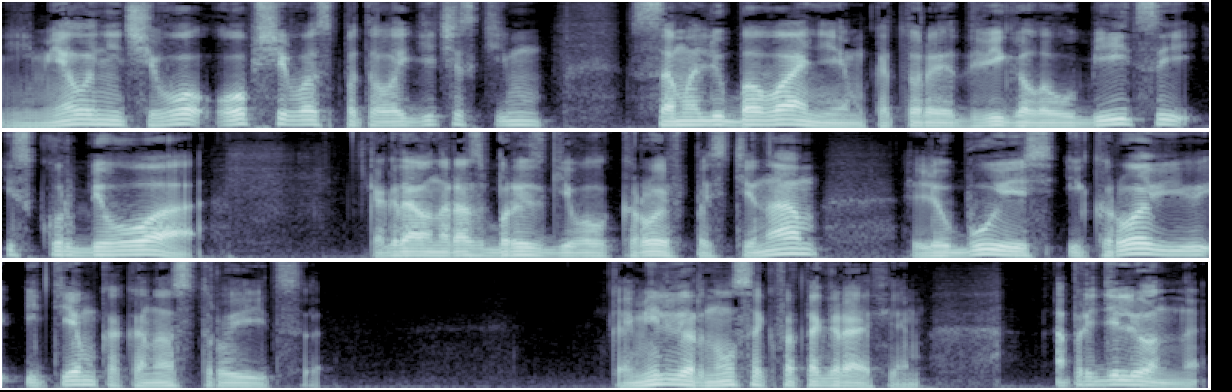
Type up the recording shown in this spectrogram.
не имело ничего общего с патологическим самолюбованием, которое двигало убийцей из Курбевуа, когда он разбрызгивал кровь по стенам, любуясь и кровью, и тем, как она струится. Камиль вернулся к фотографиям. Определенно,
